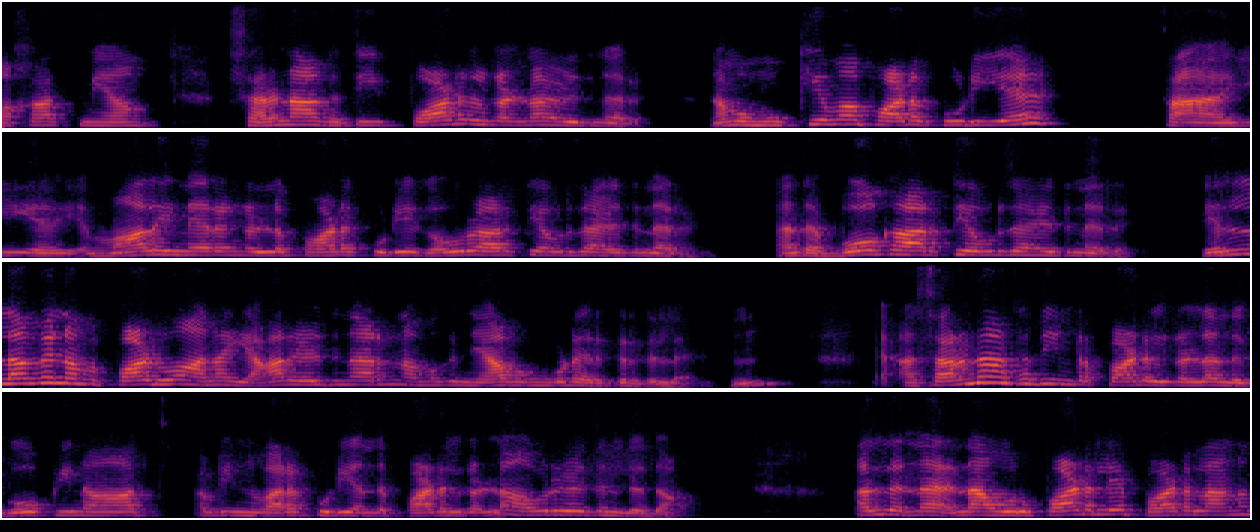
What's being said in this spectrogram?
மகாத்மியம் சரணாகதி பாடல்கள்லாம் எழுதினார். நம்ம முக்கியமா பாடக்கூடிய மாலை நேரங்கள்ல பாடக்கூடிய கௌரார்த்தி அவர் தான் எழுதினாரு. அந்த போகார்த்தி அவர் தான் எழுதினாரு. எல்லாமே நம்ம பாடுவோம். ஆனா யார் எழுதினாருன்னு நமக்கு ஞாபகம் கூட இருக்கிறது இல்ல உம் சரணாகதின்ற பாடல்கள்ல அந்த கோபிநாத் அப்படின்னு வரக்கூடிய அந்த பாடல்கள்லாம் அவர் எழுதினதுதான். அதுல நான் நான் ஒரு பாடலே பாடலான்னு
